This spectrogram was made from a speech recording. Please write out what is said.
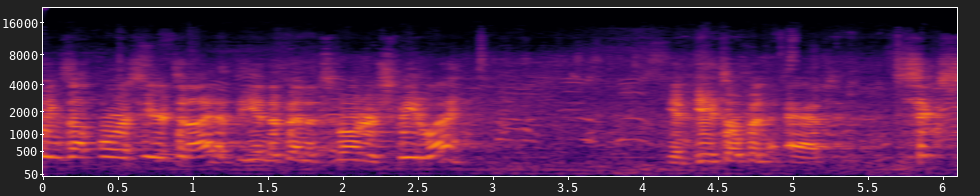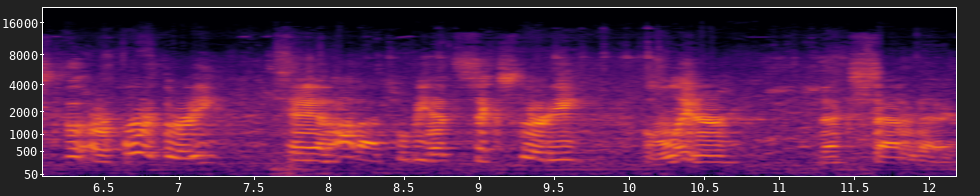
Things up for us here tonight at the Independence Motor Speedway. Again, gates open at 6 or 4:30, and hot laps will be at 6:30 later next Saturday.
